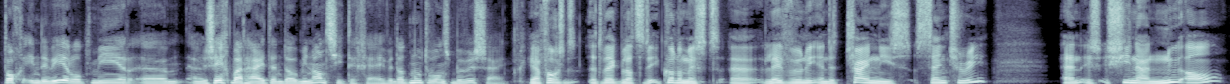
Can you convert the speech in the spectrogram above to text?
toch in de wereld meer ehm, eh, zichtbaarheid en dominantie te geven. Dat moeten we ons bewust zijn. Ja, volgens het weekblad The Economist eh, leven we nu in de Chinese Century. En is China nu al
